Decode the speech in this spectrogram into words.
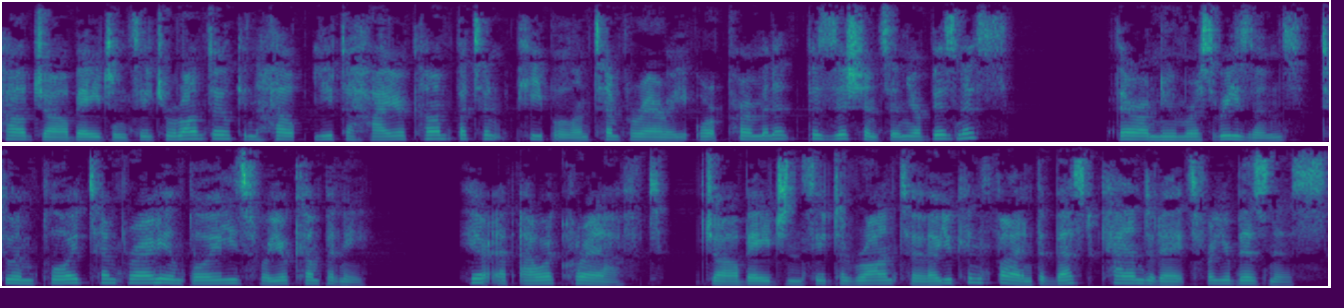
how Job Agency Toronto can help you to hire competent people on temporary or permanent positions in your business. There are numerous reasons to employ temporary employees for your company. Here at our craft, Job Agency Toronto, you can find the best candidates for your business.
